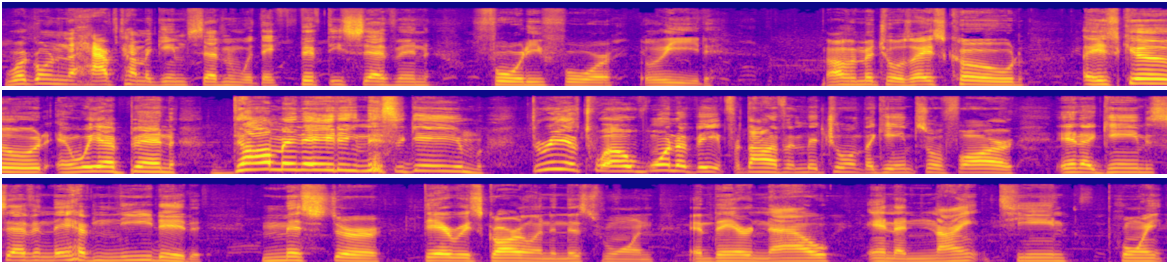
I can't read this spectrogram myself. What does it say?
We're going into halftime of Game 7 with a 57-44 lead. Donovan Mitchell is ice cold. Ice cold. And we have been dominating this game. 3 of 12, 1 of 8 for Donovan Mitchell in the game so far. In a Game 7, they have needed Mr. Darius Garland in this one. And they are now in a 19-point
